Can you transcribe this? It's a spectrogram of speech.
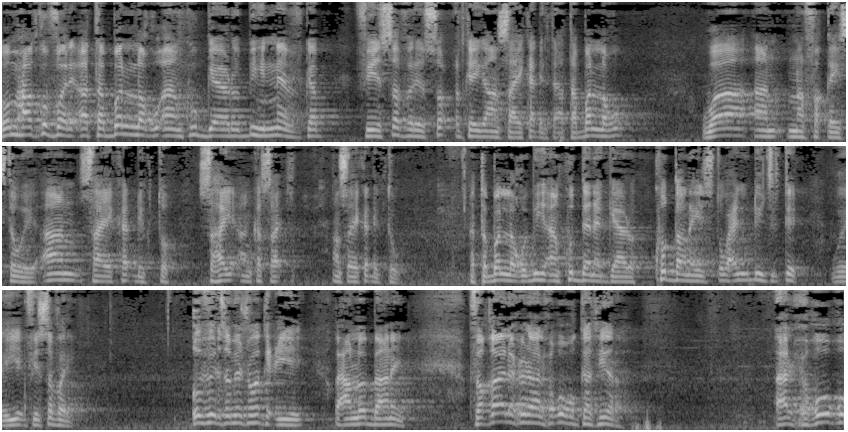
oo maxaad ku fali ataballaqu aan ku gaadho bihi neefka fii safri socodkayga aan sahay ka dhigta ataballaqu waa aan nafaqaysta wey aan sahay ka dhigto sahay aan sahay ka dhigto ataballaqu bihi aan ku dana gaadho ku danaysto waxayd u dhihi jirteen weeye fii safari u fiirsa meeshuu ka kiciyey waxaan loo baahnayn faqaala wuxuu hi alxuquuqu kaiira alxuquuqu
